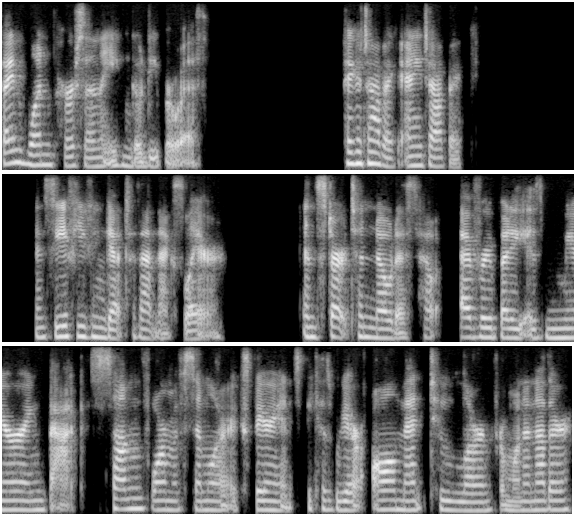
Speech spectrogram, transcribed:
find one person that you can go deeper with Pick a topic, any topic, and see if you can get to that next layer and start to notice how everybody is mirroring back some form of similar experience because we are all meant to learn from one another.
